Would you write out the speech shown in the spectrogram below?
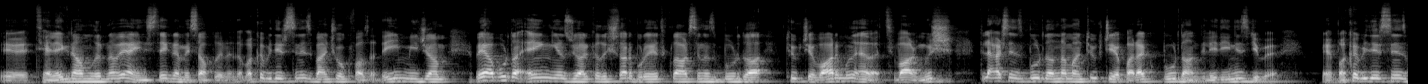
e, Telegram'larına veya Instagram hesaplarına da bakabilirsiniz. Ben çok fazla değinmeyeceğim. Veya burada en yazıyor arkadaşlar. Buraya tıklarsanız burada Türkçe var mı? Evet varmış. Dilerseniz buradan hemen Türkçe yaparak buradan dilediğiniz gibi bakabilirsiniz.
